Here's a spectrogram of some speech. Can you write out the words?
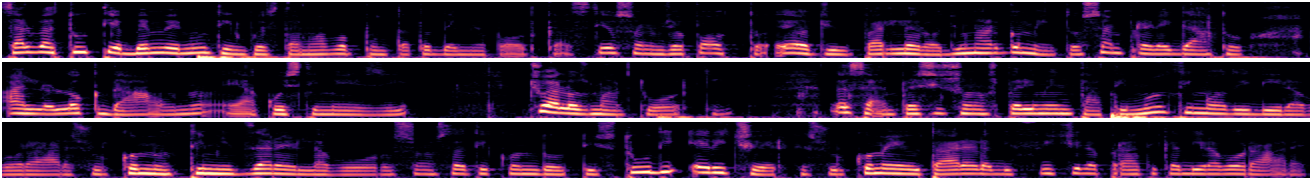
Salve a tutti e benvenuti in questa nuova puntata del mio podcast. Io sono Giapotto e oggi vi parlerò di un argomento sempre legato al lockdown e a questi mesi, cioè lo smart working. Da sempre si sono sperimentati molti modi di lavorare sul come ottimizzare il lavoro, sono stati condotti studi e ricerche sul come aiutare la difficile pratica di lavorare.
